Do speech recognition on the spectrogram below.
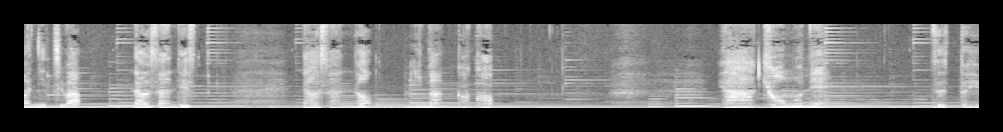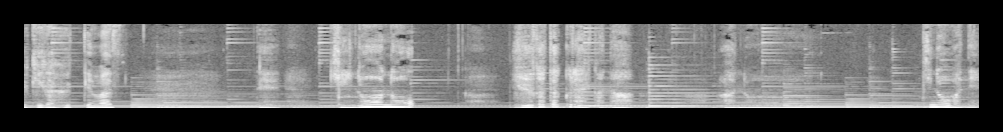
こんにちは。なおさんです。なおさんの今ここ。いや今日もねずっと雪が降ってます。で昨日の夕方くらいかな。あのー、昨日はね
